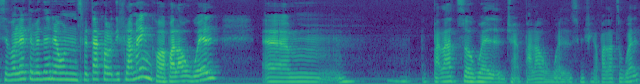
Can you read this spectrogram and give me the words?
se volete vedere un spettacolo di flamenco a Palau Güell, ehm, Palazzo Güell, cioè Palau Güell significa Palazzo Güell,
